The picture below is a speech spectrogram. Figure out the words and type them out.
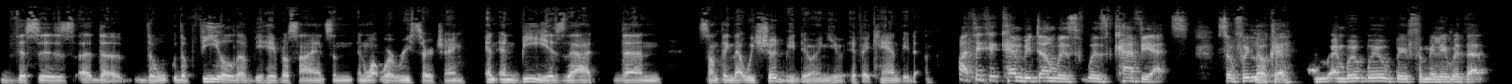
this is uh, the the the field of behavioral science and, and what we're researching and and b is that then something that we should be doing if it can be done? I think it can be done with with caveats. So if we look okay. at, and, we, we'll be familiar with that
